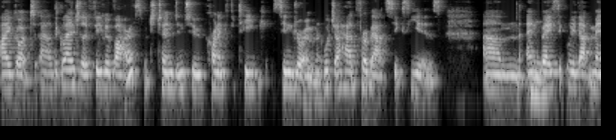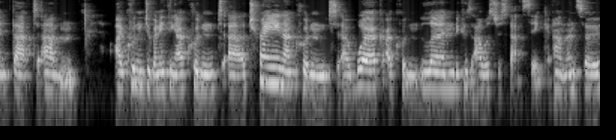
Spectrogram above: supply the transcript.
I got uh, the glandular fever virus, which turned into chronic fatigue syndrome, which I had for about six years. Um, and mm. basically, that meant that um, I couldn't do anything. I couldn't uh, train. I couldn't uh, work. I couldn't learn because I was just that sick. Um, and so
